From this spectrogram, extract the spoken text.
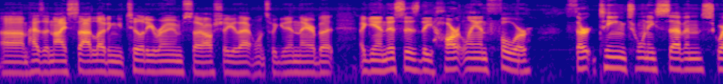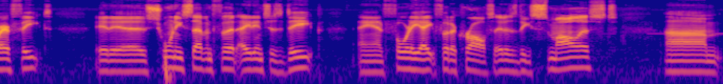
um, has a nice side loading utility room. So I'll show you that once we get in there. But again, this is the Heartland 4, 1327 square feet. It is 27 foot, 8 inches deep and 48 foot across. It is the smallest um,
